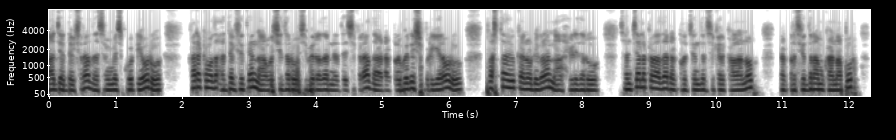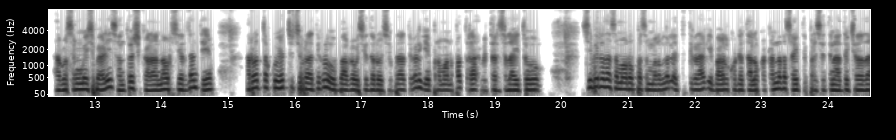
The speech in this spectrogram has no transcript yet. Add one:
ರಾಜ್ಯಾಧ್ಯಕ್ಷರಾದ ಸಂಗಮೇಶ್ ಕೋಟಿ ಅವರು ಕಾರ್ಯಕ್ರಮದ ಅಧ್ಯಕ್ಷತೆಯನ್ನು ವಹಿಸಿದರು ಶಿಬಿರದ ನಿರ್ದೇಶಕರಾದ ಡಾಕ್ಟರ್ ವೀರೇಶ್ ಬಿಡಿಗೇರ್ ಅವರು ಪ್ರಾಸ್ತಾವಿಕ ನುಡಿಗಳನ್ನು ಹೇಳಿದರು. ಸಂಚಾಲಕರಾದ ಡಾಕ್ಟರ್ ಚಂದ್ರಶೇಖರ್ ಕಾಳನೂರ್, ಡಾಕ್ಟರ್ ಸಿದ್ದರಾಮ್ ಖಾನಾಪುರ್ ಹಾಗೂ ಸಂಗಮೇಶ್ ಬ್ಯಾಳಿ, ಸಂತೋಷ್ ಕಾಳನೂರ್ ಸೇರಿದಂತೆ ಅರವತ್ತಕ್ಕೂ ಹೆಚ್ಚು ಶಿಬಿರಾರ್ಥಿಗಳು ಭಾಗವಹಿಸಿದರು ಶಿಬಿರಾರ್ಥಿಗಳಿಗೆ ಪ್ರಮಾಣ ಪತ್ರ ವಿತರಿಸಲಾಯಿತು. ಶಿಬಿರದ ಸಮಾರೋಪ ಸಮಾರಂಭದಲ್ಲಿ ಅತಿಥಿಗಳಾಗಿ ಬಾಗಲಕೋಟೆ ತಾಲೂಕು ಕನ್ನಡ ಸಾಹಿತ್ಯ ಪರಿಷತ್ತಿನ ಅಧ್ಯಕ್ಷರಾದ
